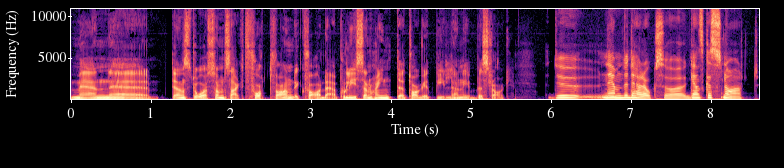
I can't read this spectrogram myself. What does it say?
men eh, den står som sagt fortfarande kvar där. Polisen har inte tagit bilen i beslag. Du nämnde det här också, ganska snart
